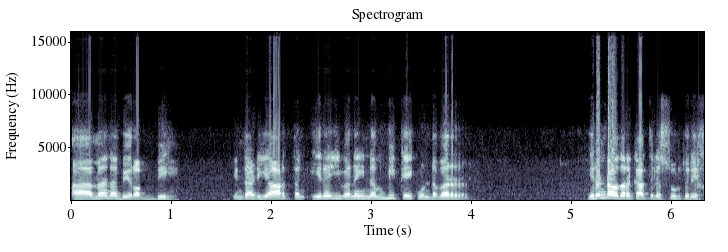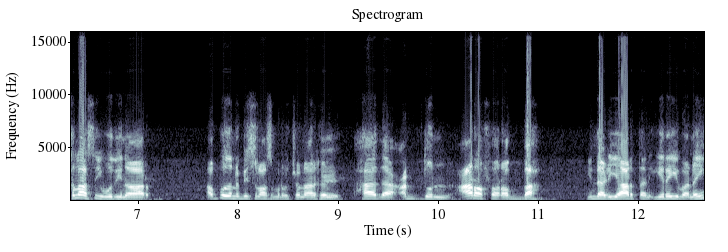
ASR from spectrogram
ஆமன ரப்பி இந்த அடியார் தன் இறைவனை நம்பிக்கை கொண்டவர். இரண்டாவது ரக்காத்தில் சூரத்துல் இஹ்லாஸை ஓதினார். அப்போது நபி சுல்லாசம் அவர்கள் சொன்னார்கள் ஹத அப்துன் அரஃப ரப்ப இந்த அடியார் தன் இறைவனை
